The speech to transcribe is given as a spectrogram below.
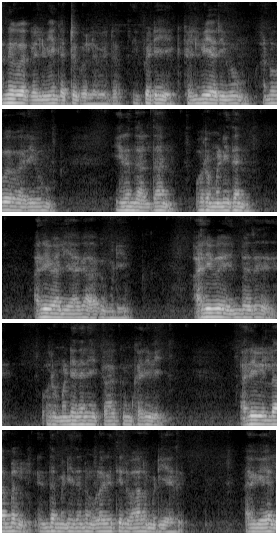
அனுபவ கல்வியும் கற்றுக்கொள்ள வேண்டும். இப்படி கல்வி அறிவும் அனுபவ அறிவும் இருந்தால்தான் ஒரு மனிதன் அறிவாளியாக ஆக முடியும். அறிவு என்பது ஒரு மனிதனை காக்கும் கருவி. அறிவு இல்லாமல் எந்த மனிதனும் உலகத்தில் வாழ முடியாது. ஆகையால்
